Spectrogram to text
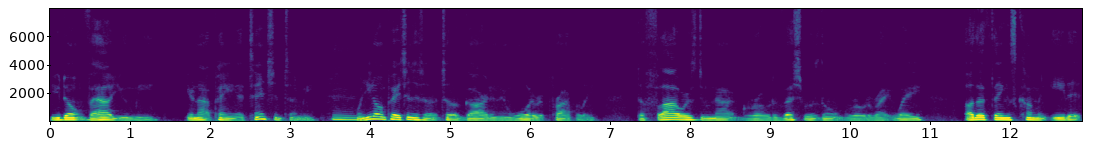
you don't value me, you're not paying attention to me. Mm. When you don't pay attention to, to a garden and water it properly, the flowers do not grow, the vegetables don't grow the right way. Other things come and eat it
